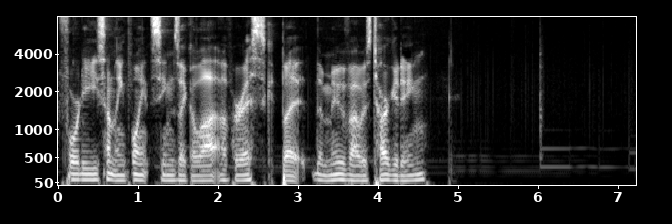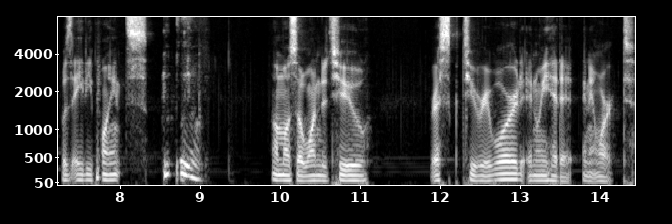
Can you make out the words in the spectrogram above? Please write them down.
forty something points seems like a lot of risk, but the move I was targeting was eighty points. Almost a one to two risk to reward, and we hit it and it worked.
